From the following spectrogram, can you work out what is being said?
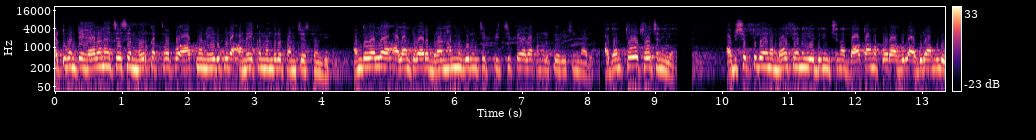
అటువంటి హేళన చేసే మూర్ఖత్వపు ఆత్మ నేడు కూడా అనేక మందిలో పనిచేస్తుంది. అందువల్ల అలాంటి వారు బ్రహ్మము గురించి పిచ్చి పేలాపనలు పేరుచున్నారు. అదెంతో శోచనీయం. అభిషక్తుడైన మోసేని ఎదిరించిన దాతాన కోరాహుల అభిరాములు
